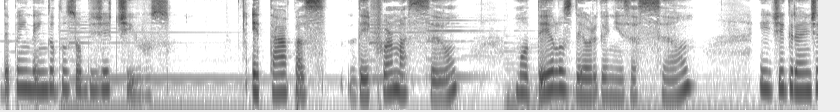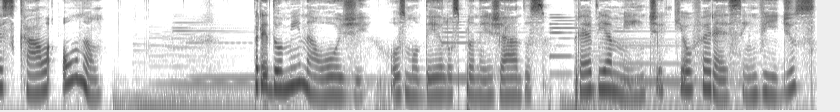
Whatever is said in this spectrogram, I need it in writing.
dependendo dos objetivos, etapas de formação modelos de organização e de grande escala ou não. Predomina hoje os modelos planejados previamente que oferecem vídeos,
